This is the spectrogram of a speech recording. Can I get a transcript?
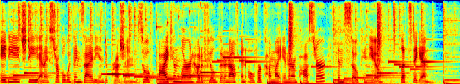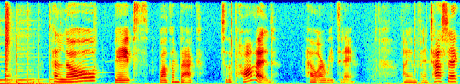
ADHD, and I struggle with anxiety and depression. So if I can learn how to feel good enough and overcome my inner imposter, then so can you. Let's dig in. Hello, babes. Welcome back to the pod. How are we today? I am fantastic.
